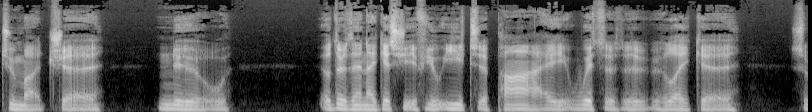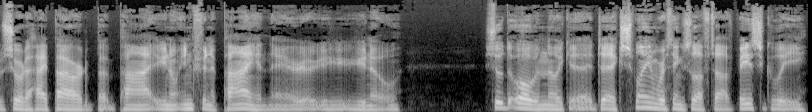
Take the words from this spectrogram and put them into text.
too much uh, new, other than I guess if you eat a pie with uh, like uh, some sort of high-powered pie, you know, infinite pie in there, you, you know. So, oh, and like uh, to explain where things left off, basically,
